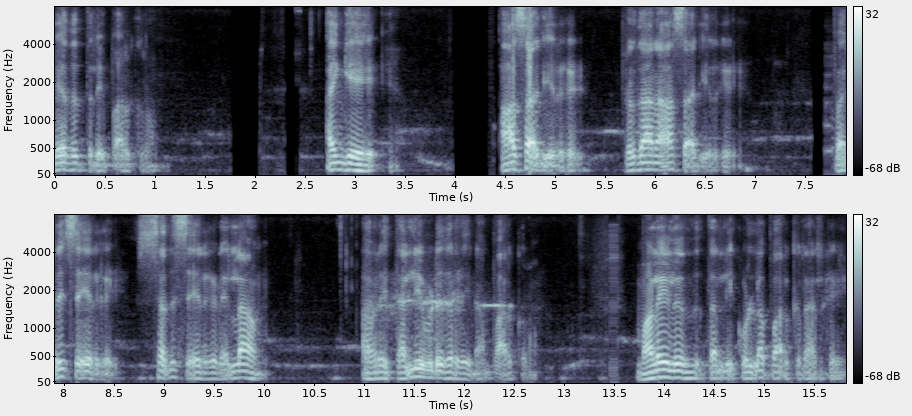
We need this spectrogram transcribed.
வேதத்திலே பார்க்கிறோம். அங்கே ஆசாரியர்கள் பிரதான ஆசாரியர்கள் பரிசெயர்கள் சதுசெயர்கள் எல்லாம் அவரை தள்ளி விடுகிறதை நாம் பார்க்கிறோம். மலையிலிருந்து தள்ளி கொள்ள பார்க்கிறார்கள்.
